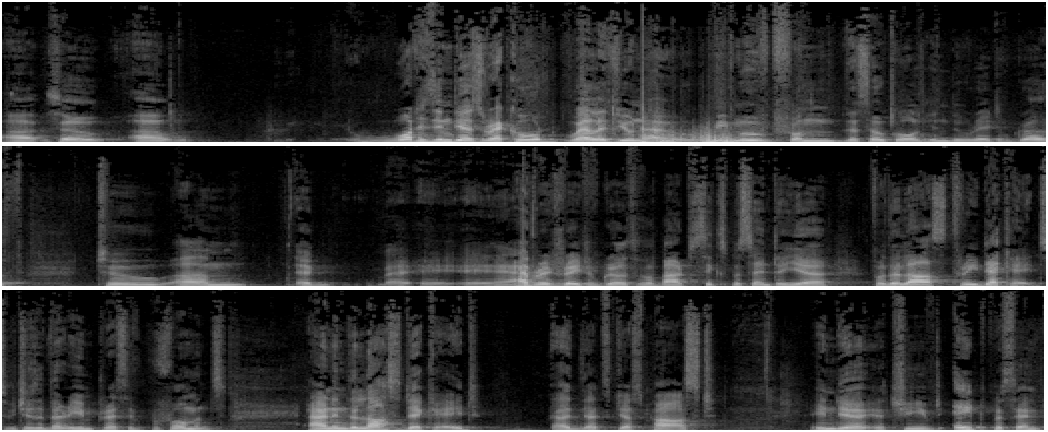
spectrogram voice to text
Uh, so, uh, what is India's record? Well, as you know, we moved from the so called Hindu rate of growth to um, an average rate of growth of about 6% a year for the last three decades, which is a very impressive performance. And in the last decade, uh, that's just passed, India achieved 8%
